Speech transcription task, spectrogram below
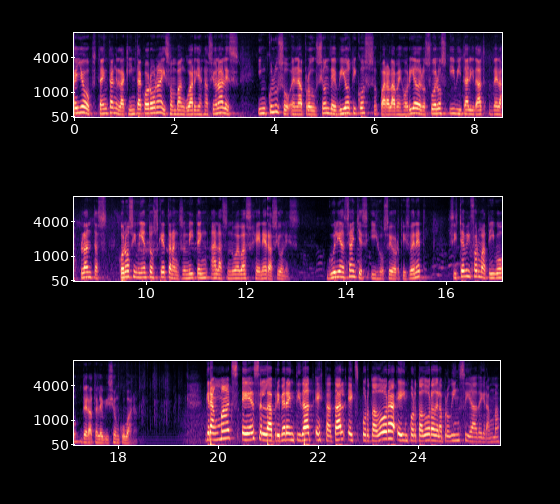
ello ostentan la quinta corona y son vanguardias nacionales, incluso en la producción de bióticos para la mejoría de los suelos y vitalidad de las plantas, conocimientos que transmiten a las nuevas generaciones. William Sánchez y José Ortiz Benet Sistema Informativo de la Televisión Cubana. Gran Max es la primera entidad estatal exportadora e importadora de la provincia de Granma.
